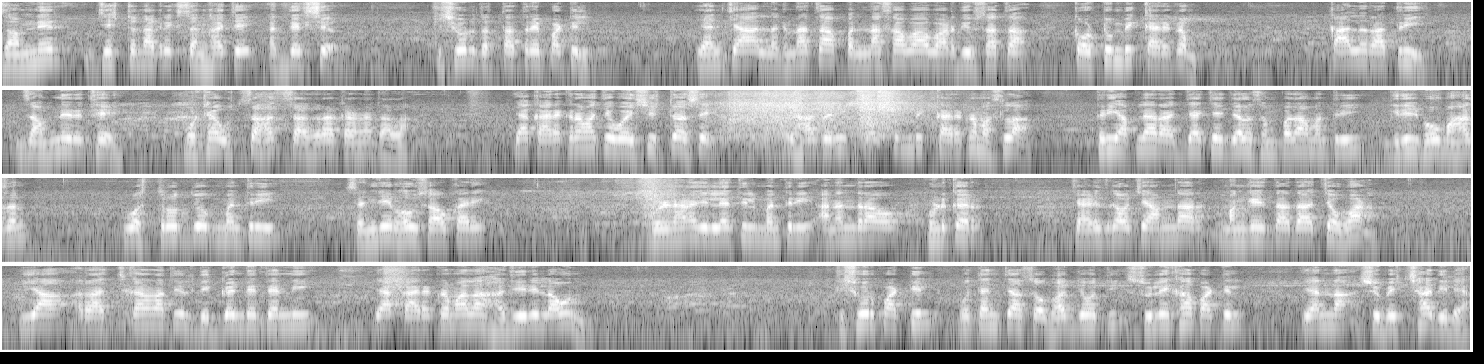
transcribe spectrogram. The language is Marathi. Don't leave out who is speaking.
Speaker 1: जामनेर ज्येष्ठ नागरिक संघाचे अध्यक्ष किशोर दत्तात्रय पाटील यांच्या लग्नाचा पन्नासावा वाढदिवसाचा कौटुंबिक कार्यक्रम काल रात्री जामनेर येथे मोठ्या उत्साहात साजरा करण्यात आला. या कार्यक्रमाचे वैशिष्ट्य असे की हा जरी कौटुंबिक कार्यक्रम असला तरी आपल्या राज्याचे जलसंपदा मंत्री गिरीश भाऊ महाजन वस्त्रोद्योग मंत्री संजय भाऊ सावकारे बुलढाणा जिल्ह्यातील मंत्री आनंदराव हुंडकर चाळीसगावचे आमदार मंगेशदादा चव्हाण या राजकारणातील दिग्गज नेत्यांनी या कार्यक्रमाला हजेरी लावून किशोर पाटील व त्यांच्या सौभाग्यवती सुलेखा पाटील यांना शुभेच्छा दिल्या.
